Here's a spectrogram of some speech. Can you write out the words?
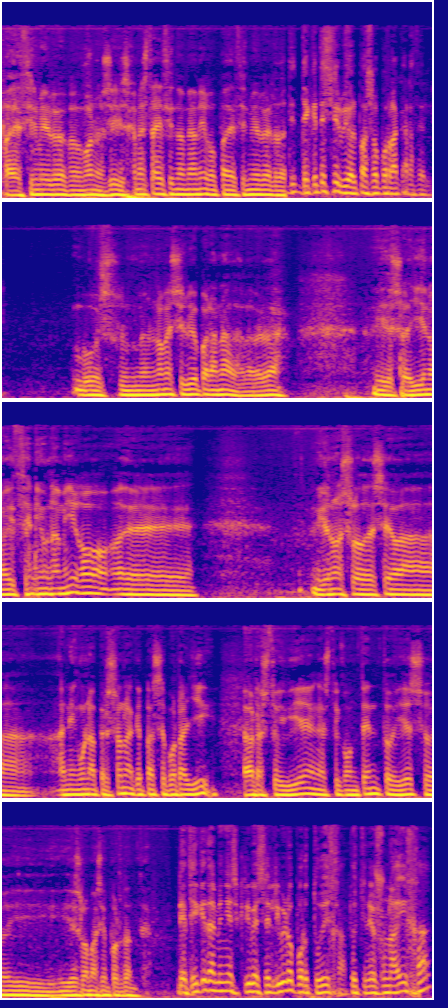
para decir mi bueno, sí, es que me está diciendo mi amigo para decir mi verdad. ¿De, qué te sirvió el paso por la cárcel? Pues no me sirvió para nada, la verdad. Y eso, allí no hice ni un amigo. Eh, yo no se lo deseo a, a ninguna persona que pase por allí. Ahora estoy bien, estoy contento y eso, y, es lo más importante. Decir que también escribes el libro por tu hija. Tú tienes una hija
